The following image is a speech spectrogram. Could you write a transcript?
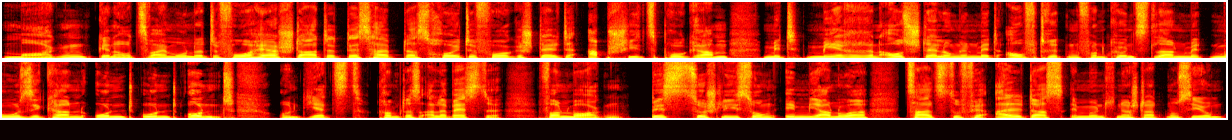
Morgen, genau zwei Monate vorher, startet deshalb das heute vorgestellte Abschiedsprogramm mit mehreren Ausstellungen, mit Auftritten von Künstlern, mit Musikern und, und, und. Und jetzt kommt das Allerbeste. Von morgen bis zur Schließung im Januar zahlst du für all das im Münchner Stadtmuseum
